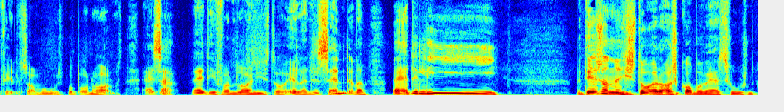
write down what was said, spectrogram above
fælles sommerhus på Bornholm. Altså, hvad er det for en løgnhistorie? Eller er det sandt? Eller hvad er det lige? Men det er sådan en historie, der også går på værtshusen.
